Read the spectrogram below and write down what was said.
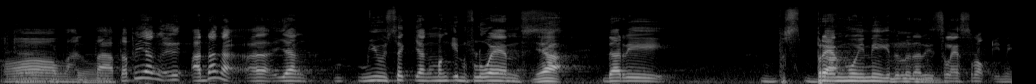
oh mantap. Tapi yang eh, ada nggak eh, yang musik yang menginfluence ya, dari brandmu ini gitu loh dari slash rock ini?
